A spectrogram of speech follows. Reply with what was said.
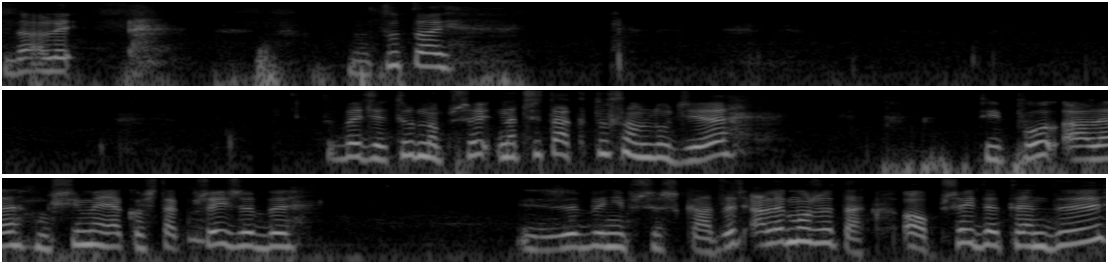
Dalej. No tutaj. Tu będzie trudno przejść. Znaczy tak, tu są ludzie. People, ale musimy jakoś tak przejść, żeby żeby nie przeszkadzać, ale może tak. O, przejdę tędy.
